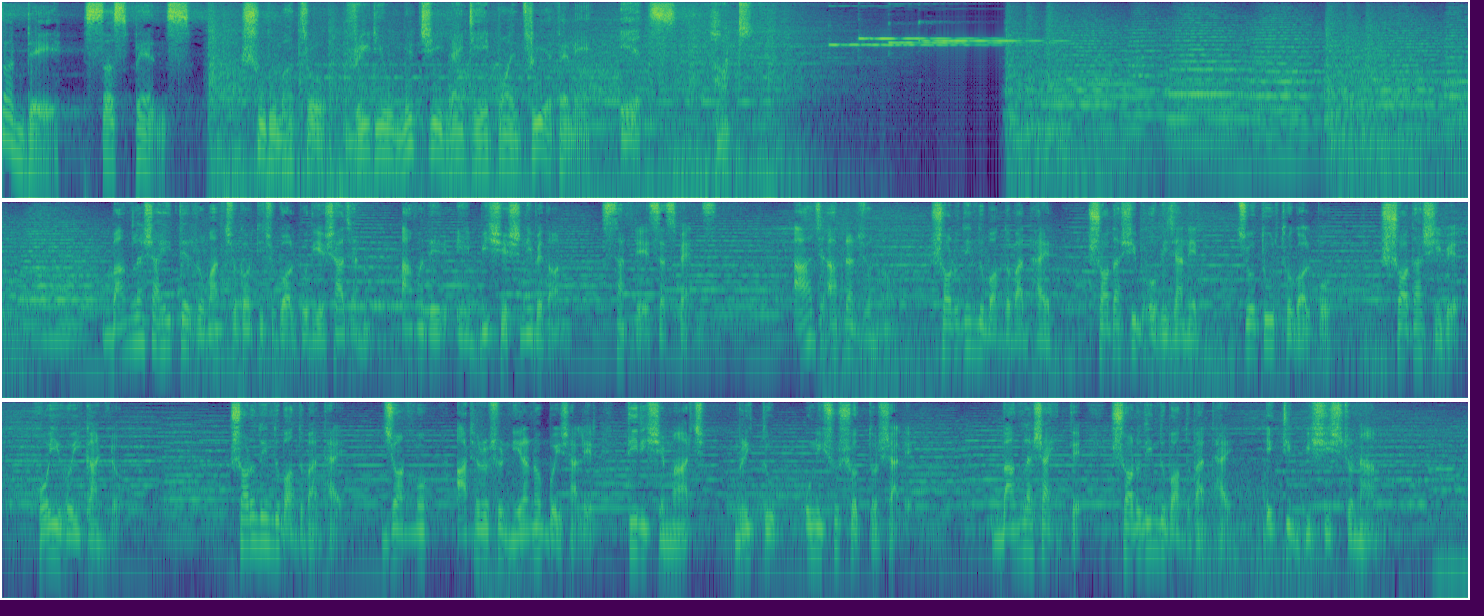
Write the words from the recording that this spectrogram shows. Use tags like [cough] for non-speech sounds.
Sunday suspense শুধুমাত্র radio Mirchi ninety eight point three F M it's hot Bangla সাহিত্যের রোমাঞ্চকর কিছু গল্প দিয়ে সাজানো আমাদের এই বিশেষ নিবেদন সানডে সাসপেন্স আজ আপনার জন্য শরদিন্দু বন্দ্যোপাধ্যায়ের সদাশিব অভিযানের চতুর্থ গল্প, সদাশিবের হই হই কাণ্ড। শরদিন্দু বন্দ্যোপাধ্যায়, জন্ম আঠেরোশো নিরানব্বই সালের তিরিশে মার্চ, মৃত্যু উনিশশো সত্তর সালে। বাংলা সাহিত্যে শরদিন্দু বন্দ্যোপাধ্যায় একটি বিশিষ্ট নাম।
